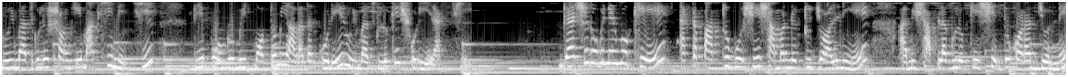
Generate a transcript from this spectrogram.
রুই মাছগুলোর সঙ্গে মাখিয়ে নিচ্ছি। দিয়ে পনেরো মিনিট মতো আমি আলাদা করে রুই মাছগুলোকে সরিয়ে রাখছি। গ্যাসের ওভেনের মুখে একটা পাত্র বসিয়ে সামান্য একটু জল নিয়ে আমি শাপলাগুলোকে সেদ্ধ করার জন্যে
